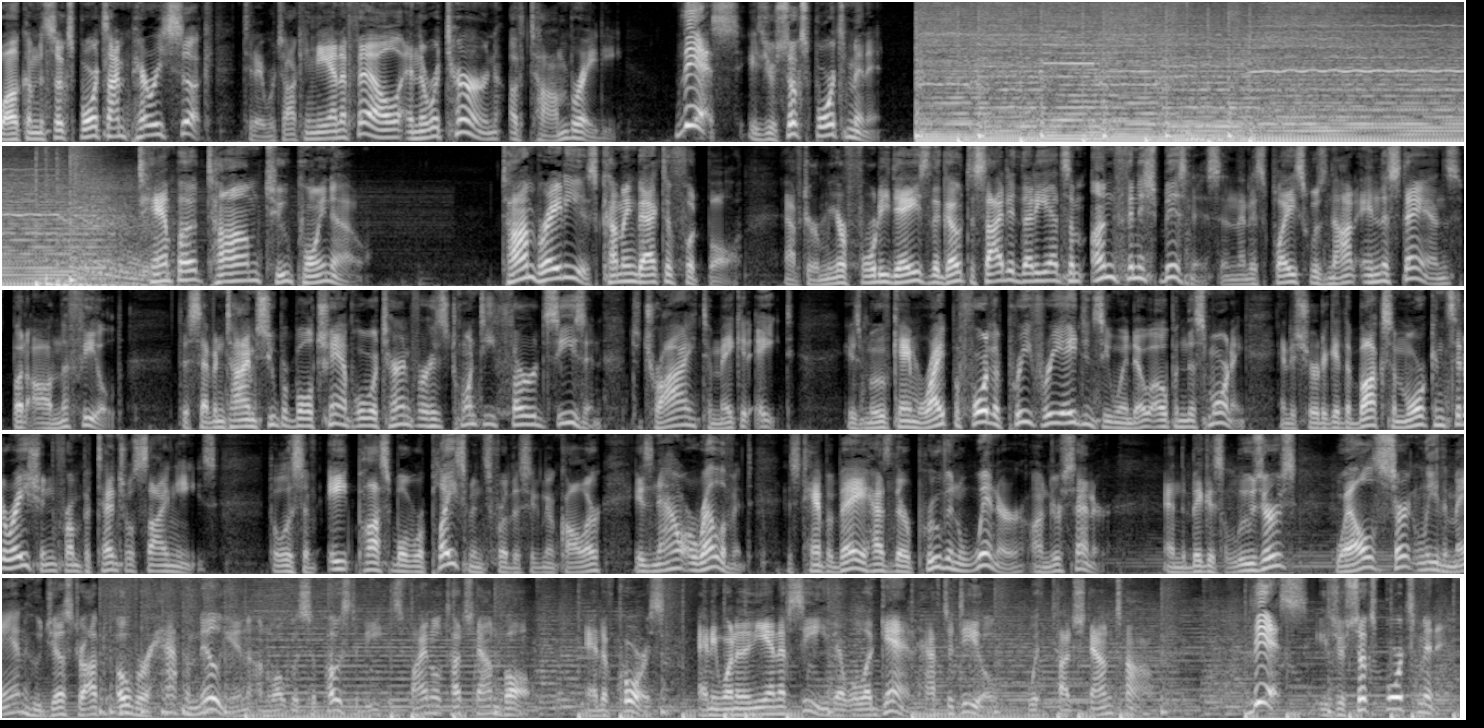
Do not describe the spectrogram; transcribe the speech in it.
Welcome to Sook Sports. I'm Perry Sook. Today we're talking the NFL and the return of Tom Brady. This is your Sook Sports Minute. Tampa Tom 2.0. Tom Brady is coming back to football. After a mere 40 days, the GOAT decided that he had some unfinished business and that his place was not in the stands, but on the field. The seven time Super Bowl champ will return for his 23rd season to try to make it eight. His move came right before the pre-free agency window opened this morning and is sure to get the Bucs some more consideration from potential signees. The list of eight possible replacements for the signal caller is now irrelevant, as Tampa Bay has their proven winner under center. And the biggest losers? Well, certainly the man who just dropped over half a million on what was supposed to be his final touchdown ball. And of course, anyone in the NFC that will again have to deal with Touchdown Tom. This is your Sook Sports Minute.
